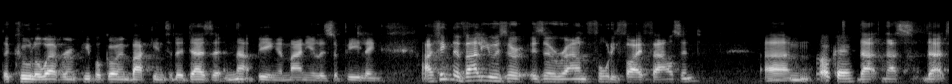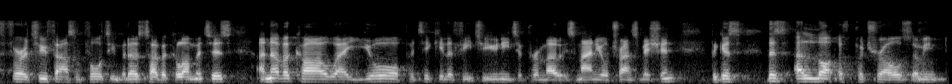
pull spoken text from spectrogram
the cooler weather and people going back into the desert, and that being a manual is appealing. I think the value is, a, is around 45000 um, okay. That that's that's for a 2014 with those type of kilometers. Another car where your particular feature you need to promote is manual transmission because there's a lot of patrols. I mean,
